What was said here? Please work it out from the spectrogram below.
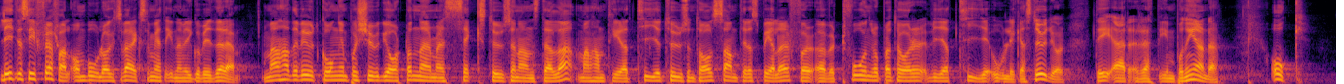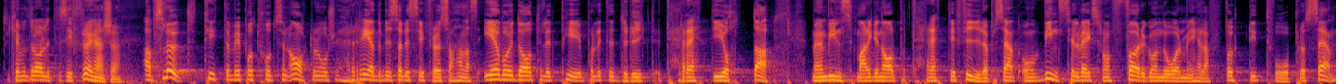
Lite siffror i alla fall om bolagets verksamhet innan vi går vidare. Man hade vid utgången på 2018 närmare 6 000 anställda. Man hanterar tiotusentals samtida spelare för över 200 operatörer via 10 olika studior. Det är rätt imponerande. Och du kan väl dra lite siffror kanske? Absolut. Tittar vi på 2018 års redovisade siffror så handlas Evo idag till ett P på lite drygt 38 med en vinstmarginal på 34% och en vinsttillväxt från föregående år med hela 42%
